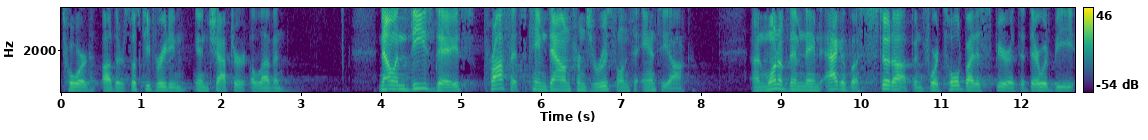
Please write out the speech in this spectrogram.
toward others. Let's keep reading in chapter 11. Now, in these days, prophets came down from Jerusalem to Antioch. And one of them, named Agabus, stood up and foretold by the Spirit that there would be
